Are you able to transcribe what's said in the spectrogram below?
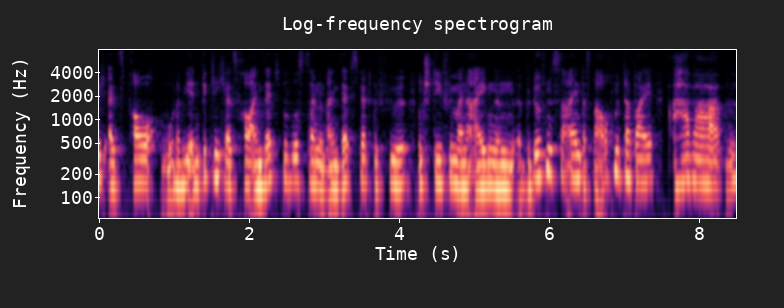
ich als Frau oder wie entwickle ich als Frau ein Selbstbewusstsein und ein Selbstwertgefühl und stehe für meine eigenen äh, Bedürfnisse ein. Das war auch mit dabei. Aber äh,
